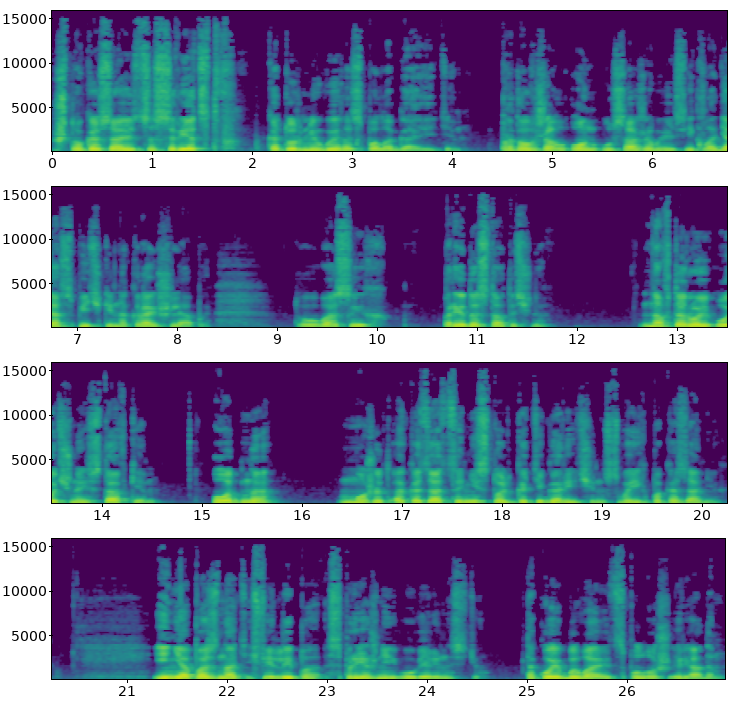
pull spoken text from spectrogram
Что касается средств, которыми вы располагаете, продолжал он, усаживаясь и кладя спички на край шляпы, то у вас их предостаточно. На второй очной ставке Одна может оказаться не столь категоричен в своих показаниях и не опознать Филиппа с прежней уверенностью. Такое бывает сплошь и рядом.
